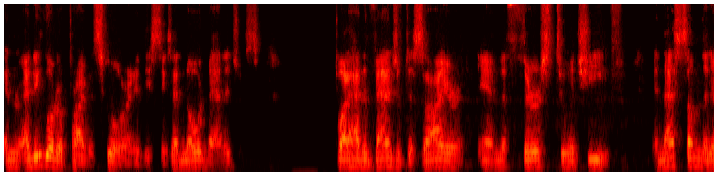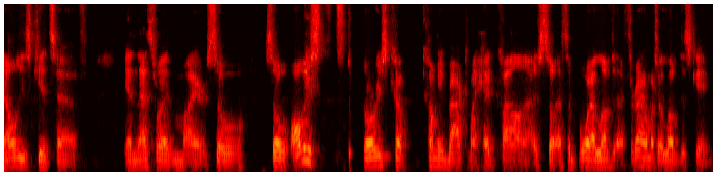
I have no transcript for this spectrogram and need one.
and I didn't go to a private school or any of these things. I had no advantages but I had advantage of desire and the thirst to achieve. And that's something that all these kids have. And that's what I admire. So, so all these stories kept coming back to my head, Kyle. And I, was so, I said, boy, I loved it. I forgot how much I loved this game.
